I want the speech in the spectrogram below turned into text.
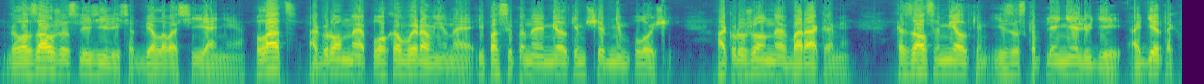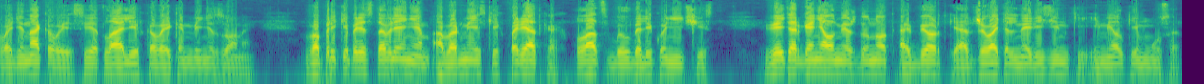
Глаза уже слезились от белого сияния. Плац – огромная, плохо выровненная и посыпанная мелким щебнем площадь, окруженная бараками. Казался мелким из-за скопления людей, одетых в одинаковые светло-оливковые комбинезоны. Вопреки представлениям об армейских порядках, плац был далеко не чист. Ветер гонял между ног обертки от жевательной резинки и мелкий мусор.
